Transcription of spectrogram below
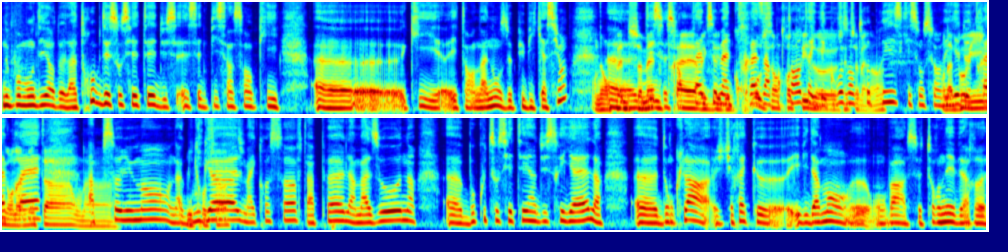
nous, pouvons dire, de la troupe des sociétés du S&P 500 qui euh, qui est en annonce de publication. On est en pleine euh, semaine, très, pleine semaine très importante avec des grosses euh, hein. entreprises qui sont surveillées de très près. On a Meta, on a Absolument, on a Google, Microsoft, Apple, Amazon, euh, beaucoup de sociétés industrielles. Euh, donc là, je dirais que évidemment, on va se tourner vers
